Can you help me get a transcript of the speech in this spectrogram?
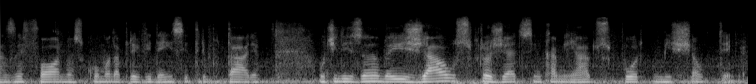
as reformas, como a da previdência tributária, utilizando aí já os projetos encaminhados por Michel Temer.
